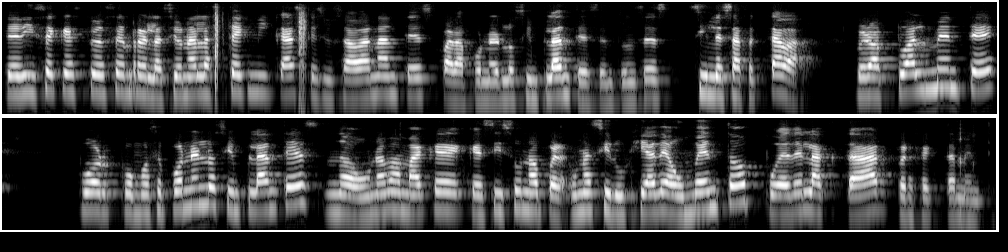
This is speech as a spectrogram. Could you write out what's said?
te dice que esto es en relación a las técnicas que se usaban antes para poner los implantes, entonces sí les afectaba. Pero actualmente, por cómo se ponen los implantes, no, una mamá que, que se hizo una, una cirugía de aumento puede lactar perfectamente.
